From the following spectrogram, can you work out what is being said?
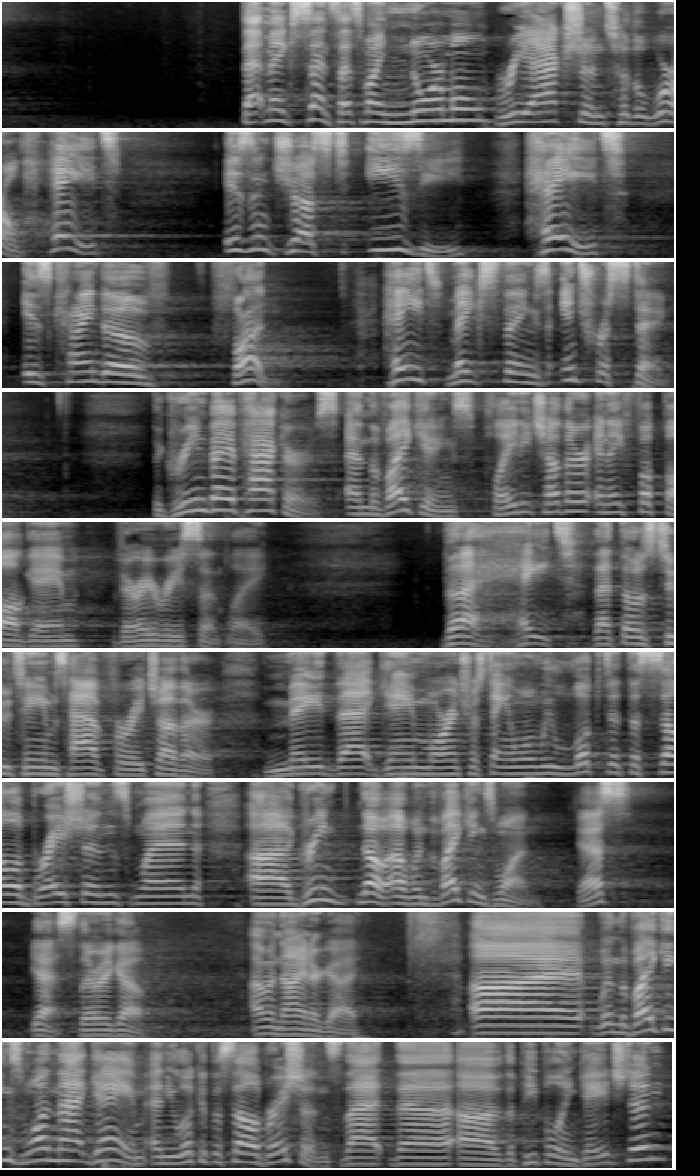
That makes sense. That's my normal reaction to the world. Hate isn't just easy, hate is kind of fun. Hate makes things interesting. The Green Bay Packers and the Vikings played each other in a football game very recently. The hate that those two teams have for each other made that game more interesting. And when we looked at the celebrations when uh, Green, no, uh, when the Vikings won, yes, yes, there we go. I'm a Niner guy. Uh, when the Vikings won that game, and you look at the celebrations that the uh, the people engaged in,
